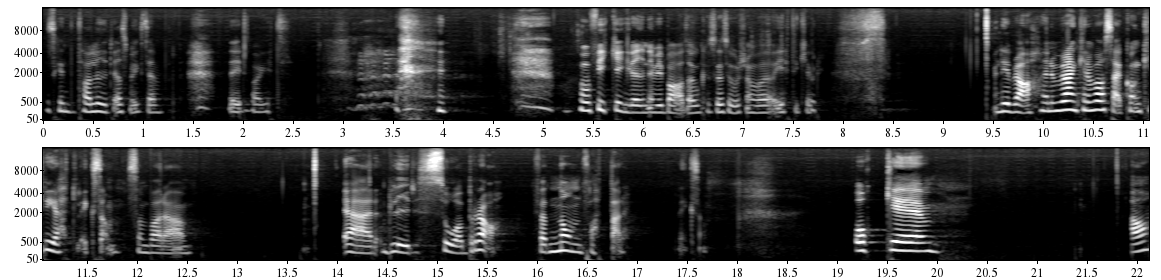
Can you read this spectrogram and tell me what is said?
Jag ska inte ta Lydia som exempel. Det är. Hon fick en grej när vi bad om kunskapsord som var jättekul. Det är bra, men ibland kan det vara så konkret liksom, som bara är, blir så bra för att någon fattar. Liksom. Och eh, ja.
